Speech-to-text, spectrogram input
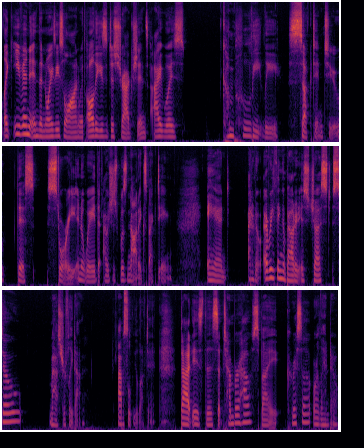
like even in the noisy salon with all these distractions, I was completely sucked into this story in a way that I was just was not expecting. And I don't know, everything about it is just so masterfully done. Absolutely loved it. That is The September House by Carissa Orlando.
